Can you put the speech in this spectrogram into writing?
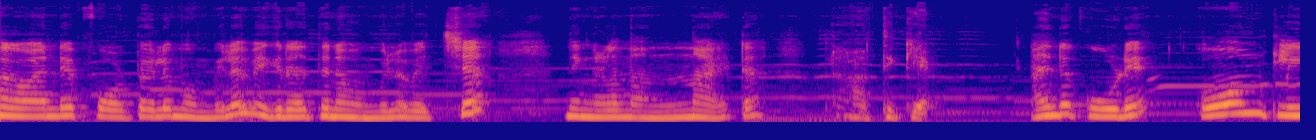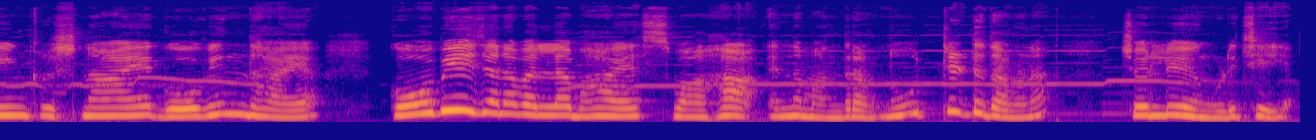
ഭഗവാന്റെ ഫോട്ടോയിൽ മുമ്പിലോ വിഗ്രഹത്തിന് മുമ്പിലോ വെച്ച് നിങ്ങൾ നന്നായിട്ട് പ്രാർത്ഥിക്കുക അതിന്റെ കൂടെ ഓം ക്ലീം കൃഷ്ണായ ഗോവിന്ദായ ഗോപീജനവല്ലഭായ സ്വഹ എന്ന മന്ത്രം നൂറ്റെട്ട് തവണ ചൊല്ലുകയും കൂടി ചെയ്യാം.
